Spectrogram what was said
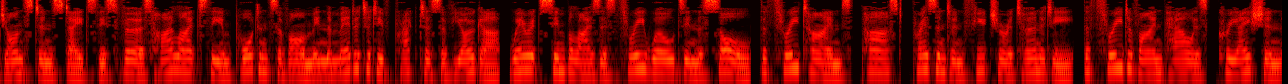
Johnston states this verse highlights the importance of Om in the meditative practice of yoga, where it symbolizes three worlds in the soul, the three times, past, present and future eternity, the three divine powers, creation,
